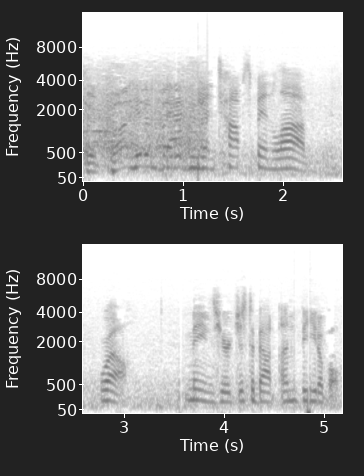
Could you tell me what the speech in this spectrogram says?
Good, can't hit him back. And then topspin lob. Well, means you're just about unbeatable.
